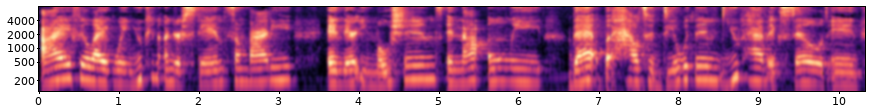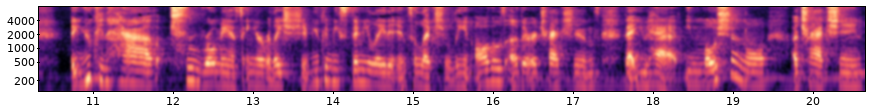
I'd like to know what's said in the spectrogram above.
I feel like when you can understand somebody and their emotions, and not only that, but how to deal with them, you have excelled in you can have true romance in your relationship. You can be stimulated intellectually and all those other attractions that you have. Emotional attraction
